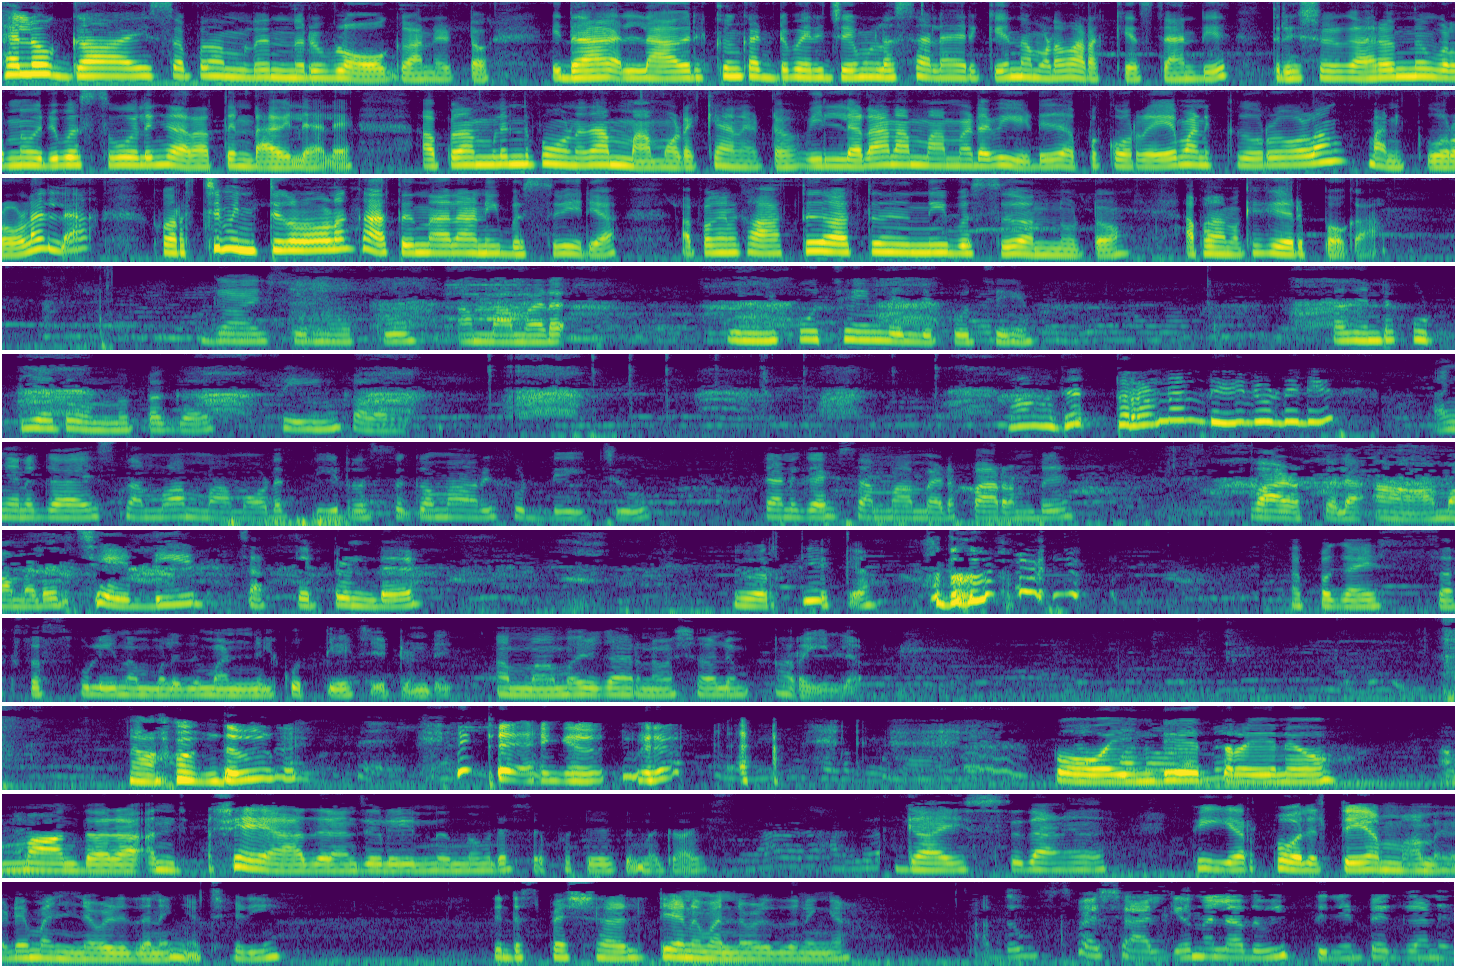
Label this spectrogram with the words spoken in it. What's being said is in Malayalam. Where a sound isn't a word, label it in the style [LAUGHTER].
ഹലോ ഗായ്സ് അപ്പോൾ നമ്മൾ ഇന്നൊരു വ്ളോഗാണ് കേട്ടോ ഇതാ എല്ലാവർക്കും കണ്ടു പരിചയമുള്ള സ്ഥലമായിരിക്കും നമ്മുടെ വടക്കേ സ്റ്റാൻഡ്. തൃശ്ശൂർക്കാരൊന്നും ഇവിടുന്ന് ഒരു ബസ് പോലും കയറാത്തുണ്ടാവില്ല അല്ലേ? അപ്പോൾ നമ്മളിന്ന് പോകുന്നത് അമ്മാമ്മോടേക്കാണ് കേട്ടോ വില്ലടാണ് അമ്മാമ്മയുടെ വീട്. അപ്പോൾ കുറേ മണിക്കൂറോളം മണിക്കൂറോളമല്ല കുറച്ച് മിനിറ്റുകളോളം കാത്തു നിന്നാലാണ് ഈ ബസ് വരിക. അപ്പോൾ അങ്ങനെ കാത്ത് കാത്ത് നിന്ന് ഈ ബസ് വന്നു കേട്ടോ അപ്പോൾ നമുക്ക് കയറിപ്പോകാം ഗായ്സ് നോക്കൂ അമ്മാമ്മയുടെ കുഞ്ഞിപ്പൂച്ചയും വല്യപ്പൂച്ചയും അതിന്റെ കുട്ടിയെ തോന്നുട്ടോ സെയിം കളർ ആ അത് എത്ര എണ്ണം അങ്ങനെ ഗായസ് നമ്മൾ അമ്മാമ്മോടെ എത്തി. ഡ്രസ്സൊക്കെ മാറി ഫുഡ് കഴിച്ചു. ഇതാണ് ഗായസ് അമ്മാമ്മയുടെ പറമ്പ്. വഴക്കല. ആ അമ്മാമ്മയുടെ ഒരു ചെടി ചത്തിട്ടുണ്ട്. [LAUGHS] അപ്പൊ ഗൈസ് സക്സസ്ഫുള്ളി നമ്മളിത് മണ്ണിൽ കുത്തി വെച്ചിട്ടുണ്ട്. അമ്മാമ്മ ഒരു കാരണവശാലും അറിയില്ല. തേങ്ങ പോയിന്റ് എത്രയേനോ? അമ്മ പക്ഷേ ആദരാഞ്ജലിയിൽ നിന്നും രക്ഷപ്പെട്ടിരിക്കുന്ന ഗായ്സ് ഗായ്സ് ഇതാണ് പിയർ പോലത്തെ അമ്മാമ്മയുടെ മഞ്ഞ വഴുതനങ്ങ ചെടി. ഇതിന്റെ സ്പെഷ്യാലിറ്റിയാണ് മഞ്ഞ വഴുതനങ്ങ. അത് സ്പെഷ്യാലിറ്റി ഒന്നല്ല അത് വിത്തിനിട്ടേക്കാണ്.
